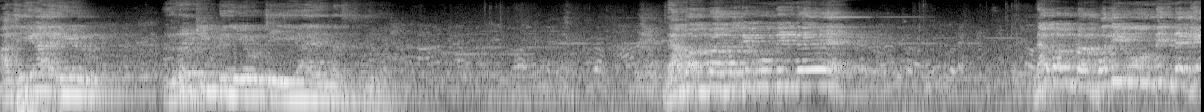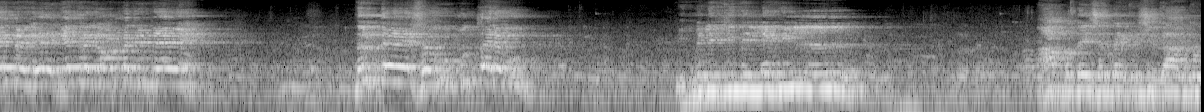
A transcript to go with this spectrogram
അധികാരികൾ ഇറക്കിവിടുകയോ ചെയ്യുക എന്ന. നവംബർ പതിമൂന്നിന്റെ നവംബർ പതിമൂന്നിന്റെ കേന്ദ്ര കേന്ദ്ര ഗവൺമെന്റിന്റെ നിർദ്ദേശവും ഉത്തരവും. പിൻവലിക്കുന്നില്ലെങ്കിൽ ആ പ്രദേശത്തെ കൃഷിക്കാർക്കും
